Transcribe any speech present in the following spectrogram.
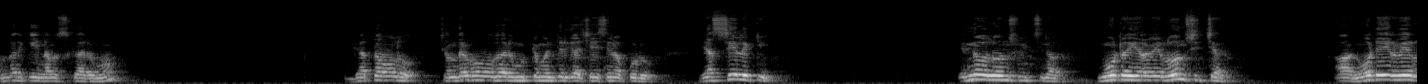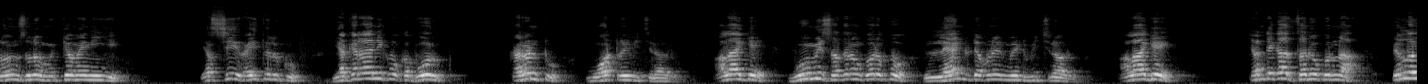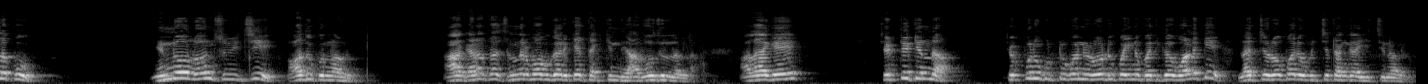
అందరికీ నమస్కారము. గతంలో చంద్రబాబు గారు ముఖ్యమంత్రిగా చేసినప్పుడు ఎస్సీలకి ఎన్నో లోన్స్ ఇచ్చినారు. నూట ఇరవై లోన్స్ ఇచ్చారు. ఆ నూట ఇరవై లోన్స్లో ముఖ్యమైనవి ఎస్సీ రైతులకు ఎకరానికి ఒక బోరు కరెంటు మోటార్ ఇచ్చినారు. అలాగే భూమి సదనం కొరకు ల్యాండ్ డెవలప్మెంట్ ఇచ్చినారు. అలాగే చంటగా చదువుకున్న పిల్లలకు ఎన్నో లోన్స్ ఇచ్చి ఆదుకున్నారు. ఆ ఘనత చంద్రబాబు గారికే తక్కింది ఆ రోజులల్లో. అలాగే చెట్టు కింద చెప్పులు కుట్టుకొని రోడ్డు పైన బతికే వాళ్ళకి లక్ష రూపాయలు ఉచితంగా ఇచ్చినారు.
